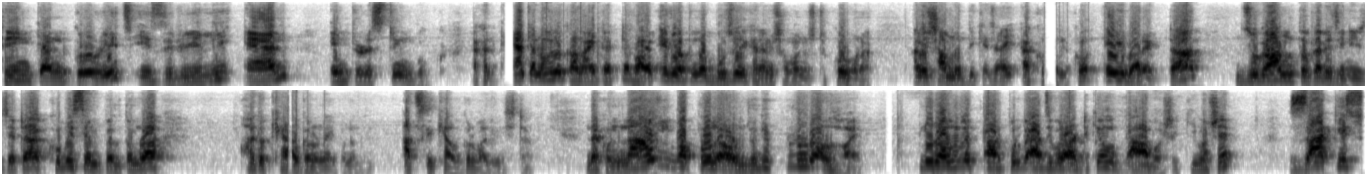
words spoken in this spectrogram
think and grow rich is really an interesting book এখন অ্যান কেন হলো? কারণ আইটা একটা ভাওয়েল এগুলো তোমরা বুঝো, এখানে আমি সময় নষ্ট করব না। আমি সামনের দিকে যাই। এখন দেখো, এইবার একটা যুগান্তকারী জিনিস, যেটা খুবই সিম্পল তোমরা হয়তো খেয়াল করো নাই কোনোদিন। আজকে খেয়াল করবা জিনিসটা। দেখো নাউন বা প্রোনাউন যদি প্লুরাল হয় প্লুরাল হলে তার পূর্বে আজীবন আর্টিকেল দা বসে। কি বসে? যা কিছু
